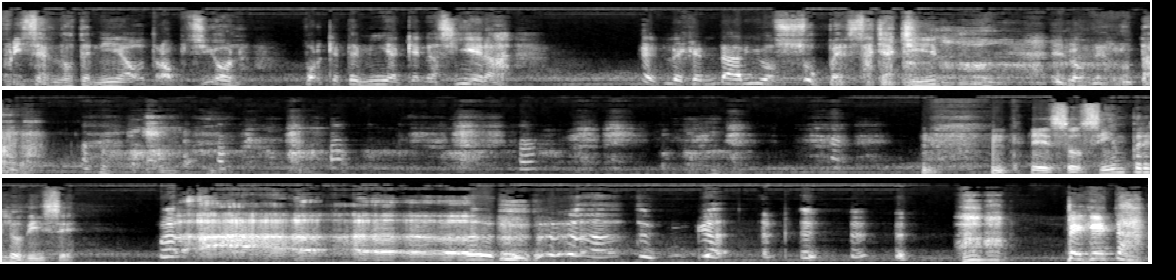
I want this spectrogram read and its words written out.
Freezer no tenía otra opción porque temía que naciera el legendario Super Saiyajin y lo derrotara. Eso siempre lo dice. ¡Vegeta!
